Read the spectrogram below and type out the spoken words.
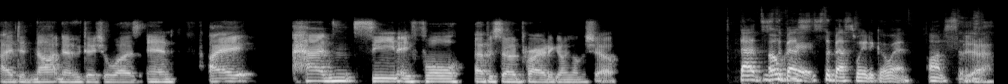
I did not know who Tayshia was, and I hadn't seen a full episode prior to going on the show. That's the best. It's the best way to go in, honestly. Yeah,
